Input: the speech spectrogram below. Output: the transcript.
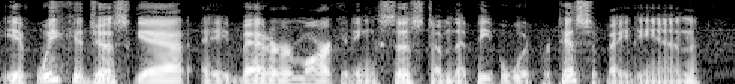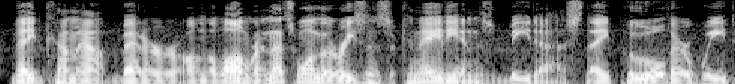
if we could just get a better marketing system that people would participate in, they'd come out better on the long run. That's one of the reasons the Canadians beat us. They pool their wheat,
